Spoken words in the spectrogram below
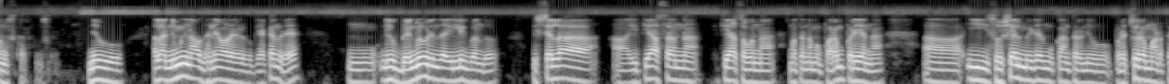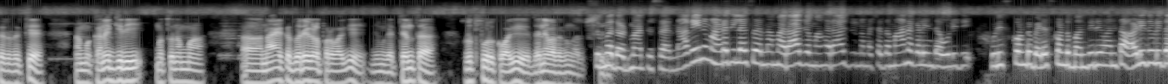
ನಮಸ್ಕಾರ ನಮಸ್ಕಾರ. ನೀವು ಅಲ್ಲ ನಿಮಗೆ ನಾವು ಧನ್ಯವಾದ ಹೇಳ್ಬೇಕು. ಯಾಕಂದ್ರೆ ನೀವು ಬೆಂಗಳೂರಿಂದ ಇಲ್ಲಿಗೆ ಬಂದು ಇಷ್ಟೆಲ್ಲ ಆ, ಇತಿಹಾಸನ ಇತಿಹಾಸವನ್ನು ಮತ್ತು ನಮ್ಮ ಪರಂಪರೆಯನ್ನು ಈ ಸೋಷಿಯಲ್ ಮೀಡಿಯಾದ ಮುಖಾಂತರ ನೀವು ಪ್ರಚುರ ಮಾಡ್ತಾ ಇರೋದಕ್ಕೆ ನಮ್ಮ ಕನಕಗಿರಿ ಮತ್ತು ನಮ್ಮ ನಾಯಕ ದೊರೆಗಳ ಪರವಾಗಿ ನಿಮಗೆ ಅತ್ಯಂತ ಹೃತ್ಪೂರ್ವಕವಾಗಿ ಧನ್ಯವಾದಗಳನ್ನು ತುಂಬಾ ದೊಡ್ಡ ಮಾತು ಸರ್. ನಾವೇನು ಮಾಡೋದಿಲ್ಲ ಸರ್. ನಮ್ಮ ರಾಜ ಮಹಾರಾಜರು ನಮ್ಮ ಶತಮಾನಗಳಿಂದ ಉಳಿದಿ, ಉಳಿಸ್ಕೊಂಡು, ಬೆಳೆಸ್ಕೊಂಡು ಬಂದಿರುವಂತ ಅಳಿದುಳಿದ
